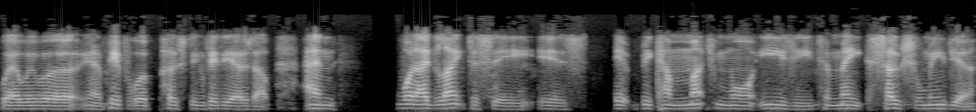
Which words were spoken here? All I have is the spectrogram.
where we were you know people were posting videos up, and what I'd like to see is it become much more easy to make social media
